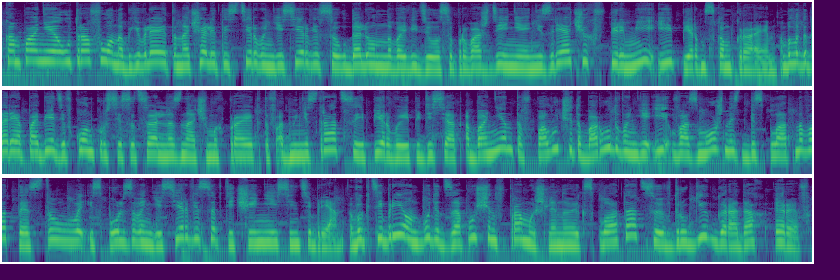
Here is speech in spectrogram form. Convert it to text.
Компания «Утрофон» объявляет о начале тестирования сервиса удаленного видеосопровождения незрячих в Перми и Пермском крае. Благодаря победе в конкурсе социально значимых проектов администрации первые 50 абонентов получат оборудование и возможность бесплатного тестового использования сервиса в течение сентября. В октябре он будет запущен в промышленную эксплуатацию в других городах РФ.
